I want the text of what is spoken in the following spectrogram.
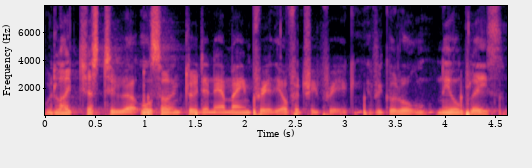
would like just to uh, also include in our main prayer the offertory prayer. If we could all kneel, please.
